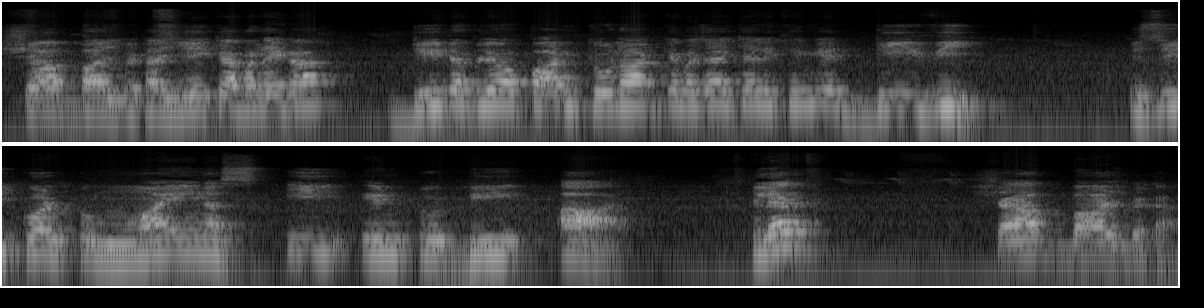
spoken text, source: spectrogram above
शाबाश बेटा, ये क्या बनेगा? D W upon Q naught के बजाय क्या लिखेंगे? DV is equal to minus E into D R clear शाबाश बेटा।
